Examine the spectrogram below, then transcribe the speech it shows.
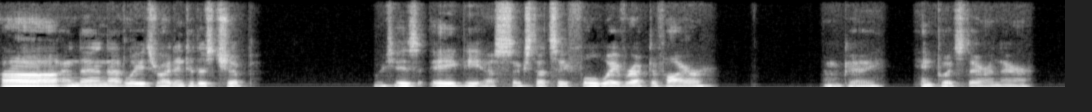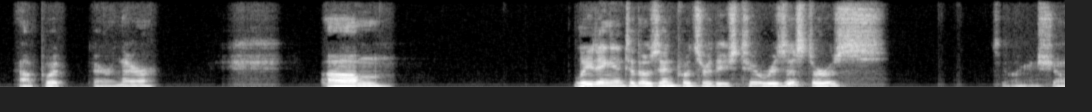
Uh, and then that leads right into this chip, which is ABS6. That's a full wave rectifier. Okay, inputs there and there, output there and there. Um, leading into those inputs are these two resistors. See if I can show.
